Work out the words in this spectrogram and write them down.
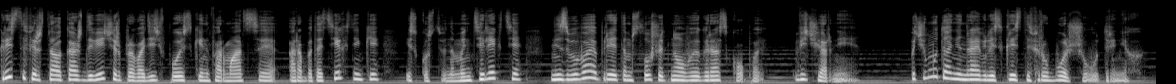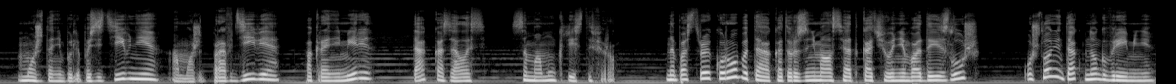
Кристофер стал каждый вечер проводить в поиске информации о робототехнике, искусственном интеллекте, не забывая при этом слушать новые гороскопы, вечерние – Почему-то они нравились Кристоферу больше утренних. Может, они были позитивнее, а может, правдивее. По крайней мере, так казалось самому Кристоферу. На постройку робота, который занимался откачиванием воды из луж, ушло не так много времени.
